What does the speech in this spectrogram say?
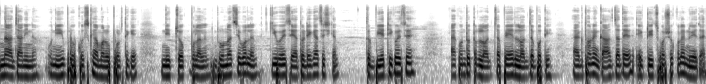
না, জানি না। উনি ভ্রুকুসকে আমার উপর থেকে নিজ চোখ বোলালেন। ভ্রুনাচি বললেন, কি হয়েছে? এত ডেকে আছিস কেন? তোর বিয়ে ঠিক হয়েছে? এখন তো তোর লজ্জা পেয়ে লজ্জাপতি। এক ধরনের গাছ যাদের একটু স্পর্শ করলে নুয়ে যায়।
